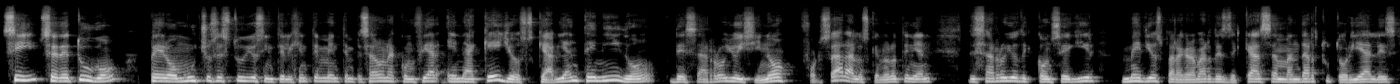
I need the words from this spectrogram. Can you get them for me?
sí, se detuvo, pero muchos estudios inteligentemente empezaron a confiar en aquellos que habían tenido desarrollo y si no, forzar a los que no lo tenían, desarrollo de conseguir medios para grabar desde casa, mandar tutoriales,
